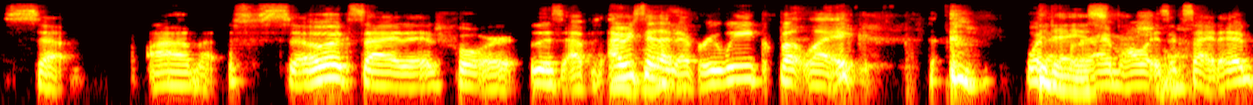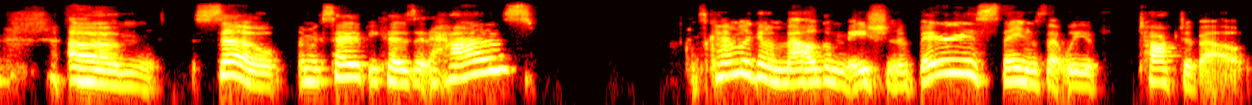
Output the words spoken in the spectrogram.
So I'm so excited for this episode. I would say that every week, but like whatever. I'm always sure. excited. Um, so I'm excited because it has it's kind of like an amalgamation of various things that we've talked about.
